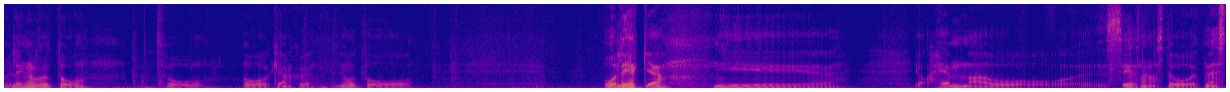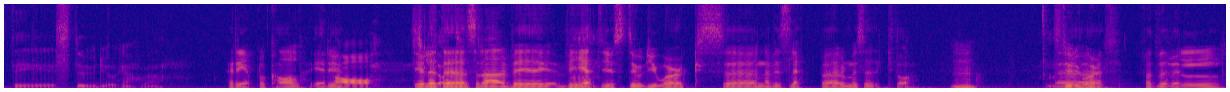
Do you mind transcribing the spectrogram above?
Hur länge har vi hållit på? Två år kanske. Vi har hållit på och, och leka i, ja, hemma och, och senaste året mest i studio kanske. Replokal är det ju. Ja, det är såklart. lite sådär, vi, vi heter ju Studioworks eh, när vi släpper musik då. Mm. Studioworks. Eh, för att vi vill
